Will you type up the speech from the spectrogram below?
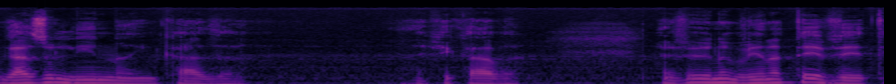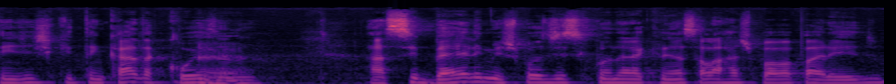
gasolina em casa. Aí ficava. Eu vi, vi na TV. Tem gente que tem cada coisa, É. né? A Cibele, minha esposa, disse que quando era criança ela raspava a parede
